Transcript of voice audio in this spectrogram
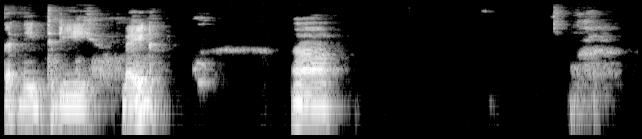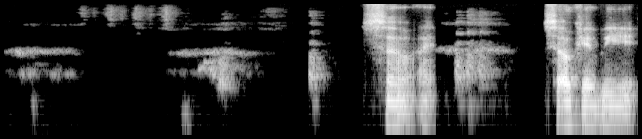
that need to be made. Uh, So I, so, okay, we,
